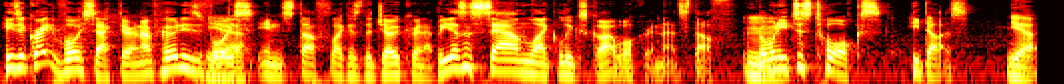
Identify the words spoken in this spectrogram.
he's a great voice actor, and I've heard his Yeah. voice in stuff like as the Joker and that, but he doesn't sound like Luke Skywalker in that stuff. But Mm. when he just talks, he does. Yeah.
